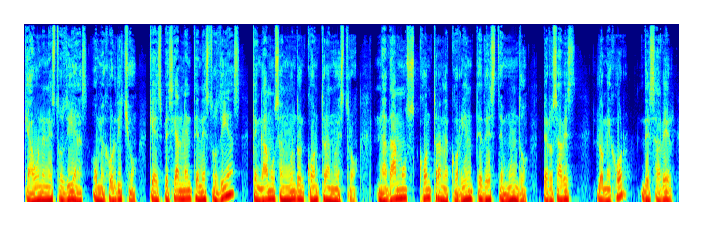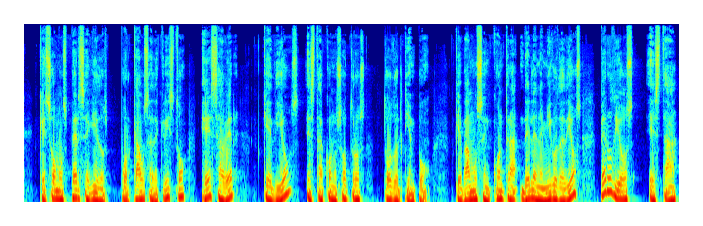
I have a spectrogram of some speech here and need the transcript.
que aún en estos días, o mejor dicho, que especialmente en estos días, tengamos al mundo en contra nuestro, nadamos contra la corriente de este mundo, pero sabes, lo mejor de saber que somos perseguidos por causa de Cristo es saber que Dios está con nosotros todo el tiempo, que vamos en contra del enemigo de Dios, pero Dios está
